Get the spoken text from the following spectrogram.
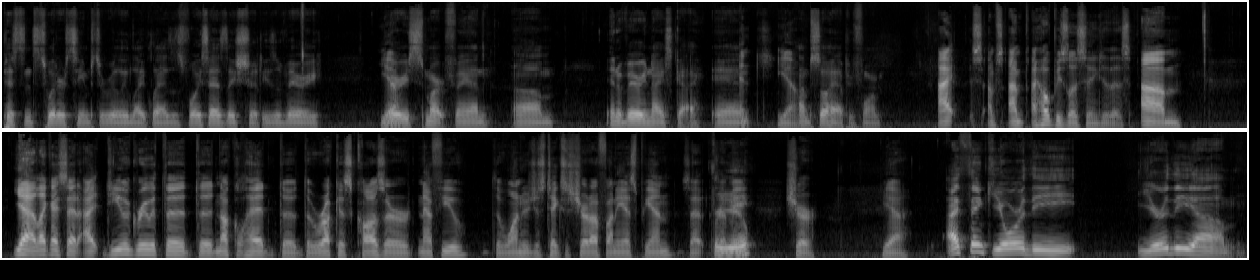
Pistons Twitter seems to really like Laz's voice as they should. He's a very, yeah. very smart fan, um, and a very nice guy. And, and, yeah, I'm so happy for him. I, I'm, I'm, i hope he's listening to this. Um, yeah, like I said, I do you agree with the the knucklehead, the the ruckus causer nephew, the one who just takes his shirt off on ESPN? Is that for is that you? Me? Sure. Yeah. I think you're the you're the um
